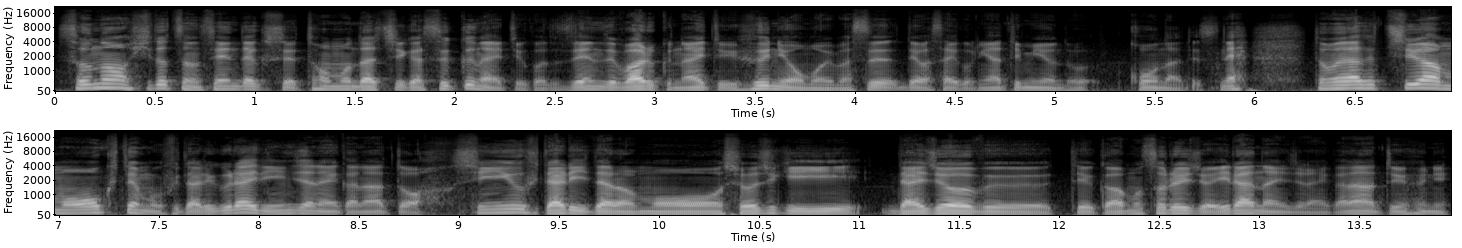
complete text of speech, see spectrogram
その一つの選択肢で友達が少ないということ全然悪くないというふうに思います。では最後にやってみようのコーナーですね。友達はもう多くても二人ぐらいでいいんじゃないかなと。親友二人いたらもう正直大丈夫っていうか、もうそれ以上いらないんじゃないかなというふうに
